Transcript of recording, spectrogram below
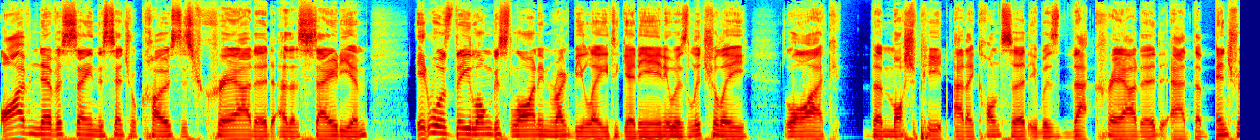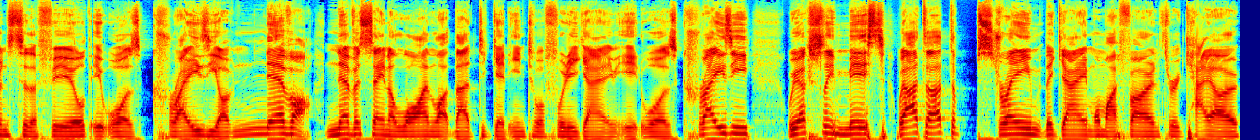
I've never seen the Central Coast as crowded at a stadium. It was the longest line in rugby league to get in. It was literally like the mosh pit at a concert. It was that crowded at the entrance to the field. It was crazy. I've never, never seen a line like that to get into a footy game. It was crazy. We actually missed, we had to, had to stream the game on my phone through Kayo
